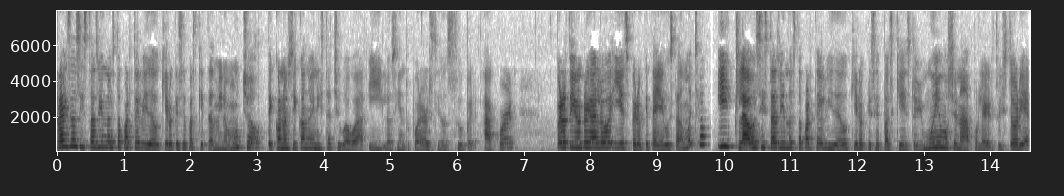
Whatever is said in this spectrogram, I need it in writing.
Raiza, si estás viendo esta parte del video, quiero que sepas que te admiro mucho. Te conocí cuando viniste a Chihuahua y lo siento por haber sido súper awkward. Pero te di un regalo y espero que te haya gustado mucho. Y Clau, si estás viendo esta parte del video, quiero que sepas que estoy muy emocionada por leer tu historia.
